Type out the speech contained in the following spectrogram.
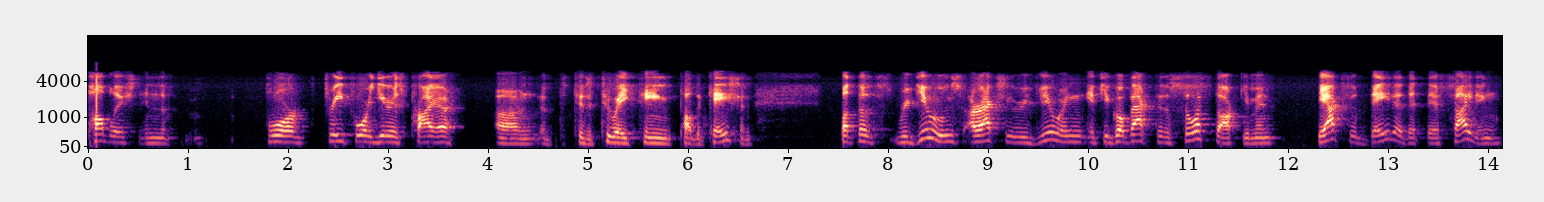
published in the four, three, four years prior um, to the 218 publication. But those reviews are actually reviewing, if you go back to the source document, the actual data that they're citing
